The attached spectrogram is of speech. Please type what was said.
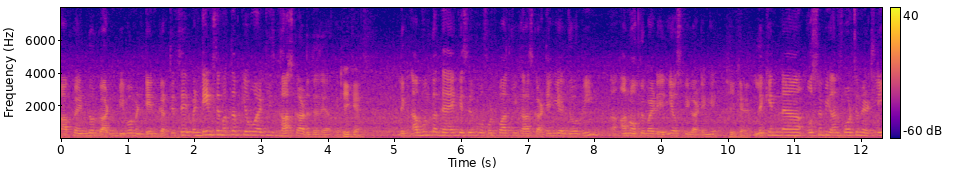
आपका इंडोर गार्डन भी वो मेंटेन करते थे। मेंटेन से मतलब कि वो एटलीस्ट घास काट देते थे आपके। ठीक है। लेकिन अब उनका क्या है कि सिर्फ़ वो फुटपाथ की घास काटेंगे या जो भी अनऑक्यूपाइड एरिया उसकी काटेंगे। ठीक है। लेकिन उसमें भी अनफॉर्चुनेटली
